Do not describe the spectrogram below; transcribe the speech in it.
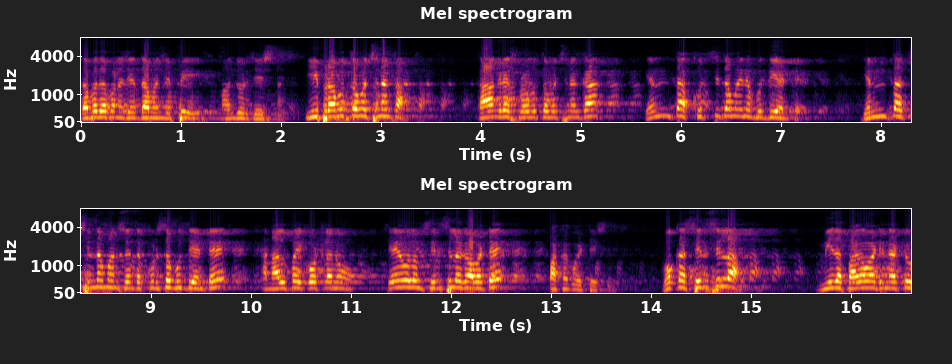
దెబ్బదెబ్బన చేద్దామని చెప్పి మంజూరు చేసిన. ఈ ప్రభుత్వం వచ్చినాక కాంగ్రెస్ ప్రభుత్వం వచ్చినాక ఎంత కుత్సితమైన బుద్ధి అంటే ఎంత చిన్న మనసు ఎంత కురుస బుద్ధి అంటే ఆ నలభై కోట్లను కేవలం సిరిసిల్ల కాబట్టే పక్కకు పెట్టేసింది. ఒక సిరిసిల్ల మీద పగబట్టినట్టు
